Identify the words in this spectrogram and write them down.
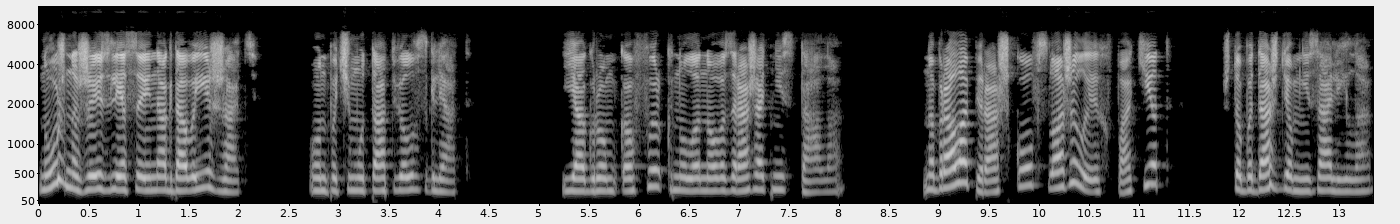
«Нужно же из леса иногда выезжать». Он почему-то отвел взгляд. Я громко фыркнула, но возражать не стала. Набрала пирожков, сложила их в пакет, чтобы дождем не залило.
